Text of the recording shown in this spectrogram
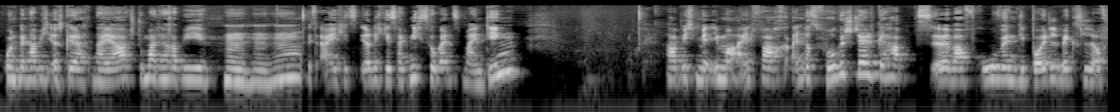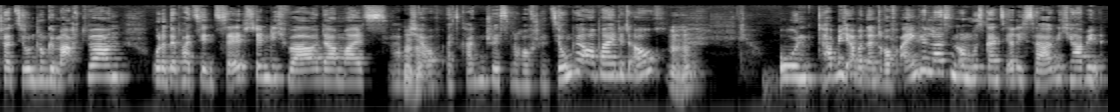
Und dann habe ich erst gedacht, naja, Stomatherapie hm, hm, hm, ist eigentlich jetzt ehrlich gesagt nicht so ganz mein Ding. Habe ich mir immer einfach anders vorgestellt gehabt, äh, war froh, wenn die Beutelwechsel auf Station schon gemacht waren oder der Patient selbstständig war. Damals habe mhm. ich ja als Krankenschwester noch auf Station gearbeitet auch. Mhm. Und habe mich aber dann darauf eingelassen und muss ganz ehrlich sagen, ich habe in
